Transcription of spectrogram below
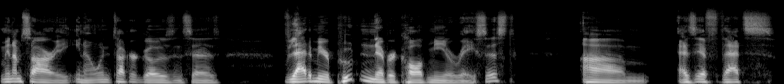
I mean, I'm sorry, you know, when Tucker goes and says Vladimir Putin never called me a racist, um, as if that's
